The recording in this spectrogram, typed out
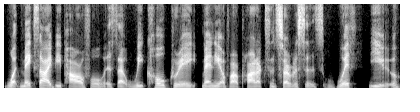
What makes IB powerful is that we co create many of our products and services with you,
